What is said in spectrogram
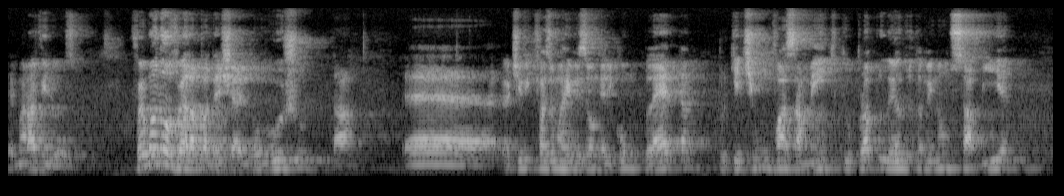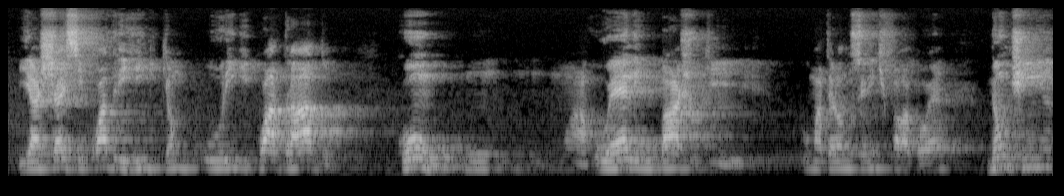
é maravilhoso. Foi uma novela para deixar ele no luxo, tá? É, eu tive que fazer uma revisão dele completa, porque tinha um vazamento que o próprio Leandro também não sabia. E achar esse quadri-ring, que é um, um ringue quadrado, com um, uma arruela embaixo, que o material não sei nem te falar qual é, não tinha.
